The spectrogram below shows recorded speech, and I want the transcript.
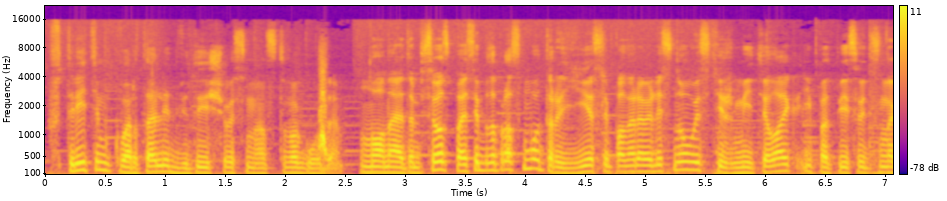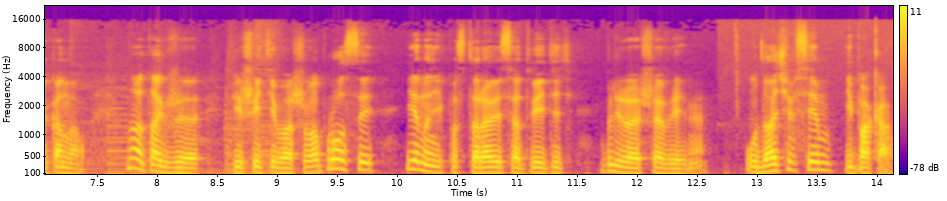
в третьем квартале 2018 года. Ну а на этом все, спасибо за просмотр, если понравились новости, жмите лайк и подписывайтесь на канал. Ну а также пишите ваши вопросы, я на них постараюсь ответить в ближайшее время. Удачи всем и пока!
